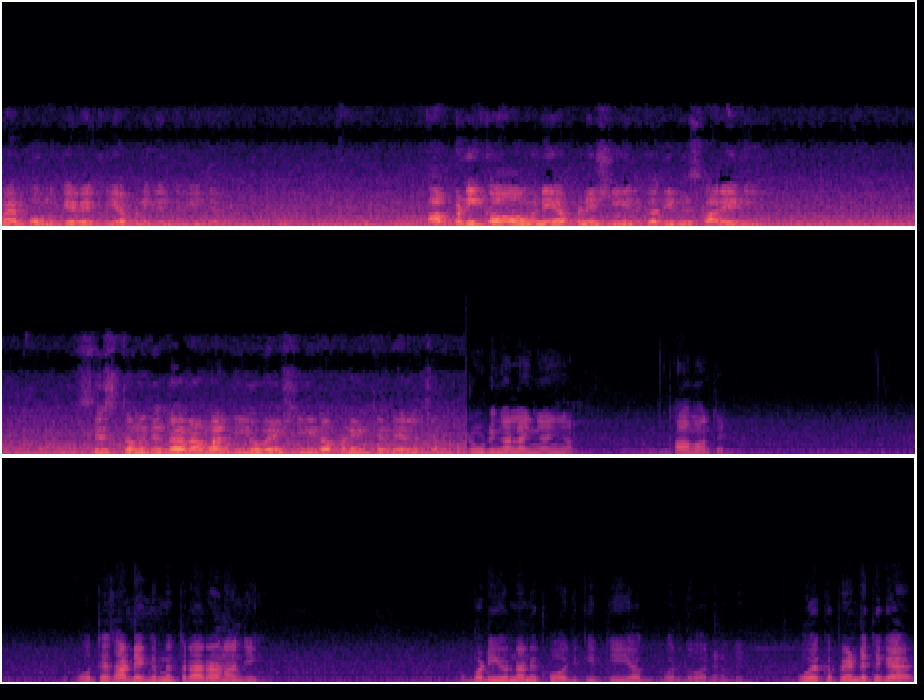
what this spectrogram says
ਮੈਂ ਘੁੰਮ ਕੇ ਵੇਖੀ ਆਪਣੀ ਜ਼ਿੰਦਗੀ 'ਚ। ਆਪਣੀ ਕੌਮ ਨੇ ਆਪਣੇ ਸ਼ਹੀਦ ਕਦੀ ਵਿਸਾਰੇ ਨਹੀਂ। ਸਿਸਟਮ ਜਿੱਦਾਂ ਦਾ ਮਰਜ਼ੀ ਹੋਵੇ ਸ਼ਹੀਦ ਆਪਣੇ ਇੱਥੇ ਦਿਲ 'ਚ। ਰੂੜੀਆਂ ਲਾਈਆਂ ਹੋਈਆਂ ਥਾਵਾਂ ਤੇ। ਉੱਥੇ ਸਾਡੇ ਇੱਕ ਮਿੱਤਰਾ ਰਾਣਾ ਜੀ। ਉਹ ਬੜੀ ਉਹਨਾਂ ਨੇ ਖੋਜ ਕੀਤੀ ਆ ਗੁਰਦੁਆਰਿਆਂ ਦੀ। ਉਹ ਇੱਕ ਪਿੰਡ 'ਚ ਗਿਆ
